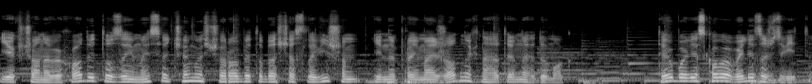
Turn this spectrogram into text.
Якщо не виходить, то займися чимось, що робить тебе щасливішим, і не приймай жодних негативних думок. Ти обов'язково вилізеш звідти.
